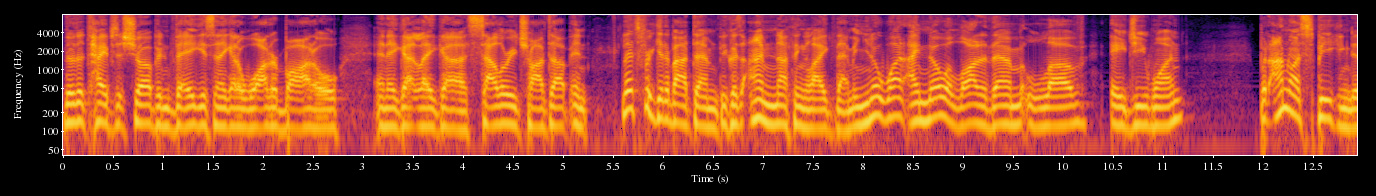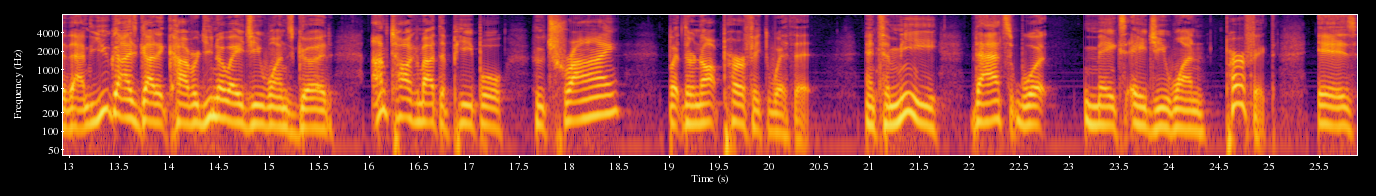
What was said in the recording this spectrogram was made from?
They're the types that show up in Vegas and they got a water bottle and they got like uh, celery chopped up. And let's forget about them because I'm nothing like them. And you know what? I know a lot of them love AG1, but I'm not speaking to them. You guys got it covered. You know AG1's good. I'm talking about the people who try, but they're not perfect with it. And to me, that's what makes AG1 perfect is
